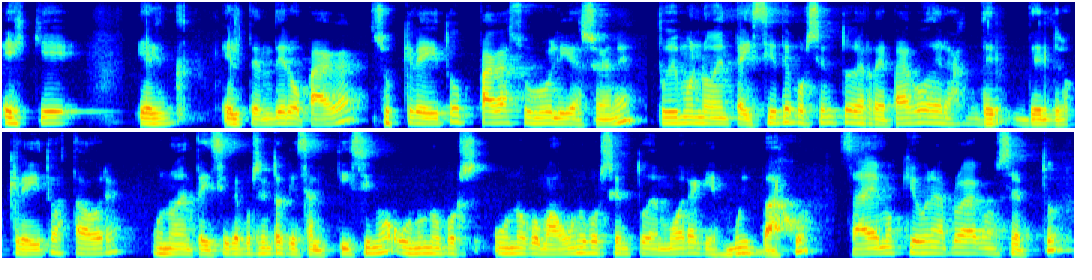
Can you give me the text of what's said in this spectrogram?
es que el el tendero paga sus créditos, paga sus obligaciones. Tuvimos 97% de repago de, de, los créditos hasta ahora, un 97% que es altísimo, un 1,1% de mora que es muy bajo. Sabemos que es una prueba de concepto,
